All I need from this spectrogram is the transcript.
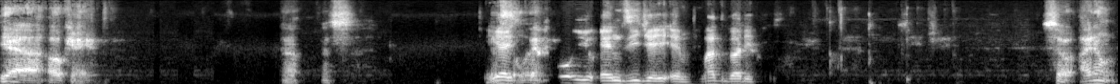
Yeah. Okay. Oh, no, that's. Yeah, That's it's the link. O U N Z J M. Matt got it. So I don't.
